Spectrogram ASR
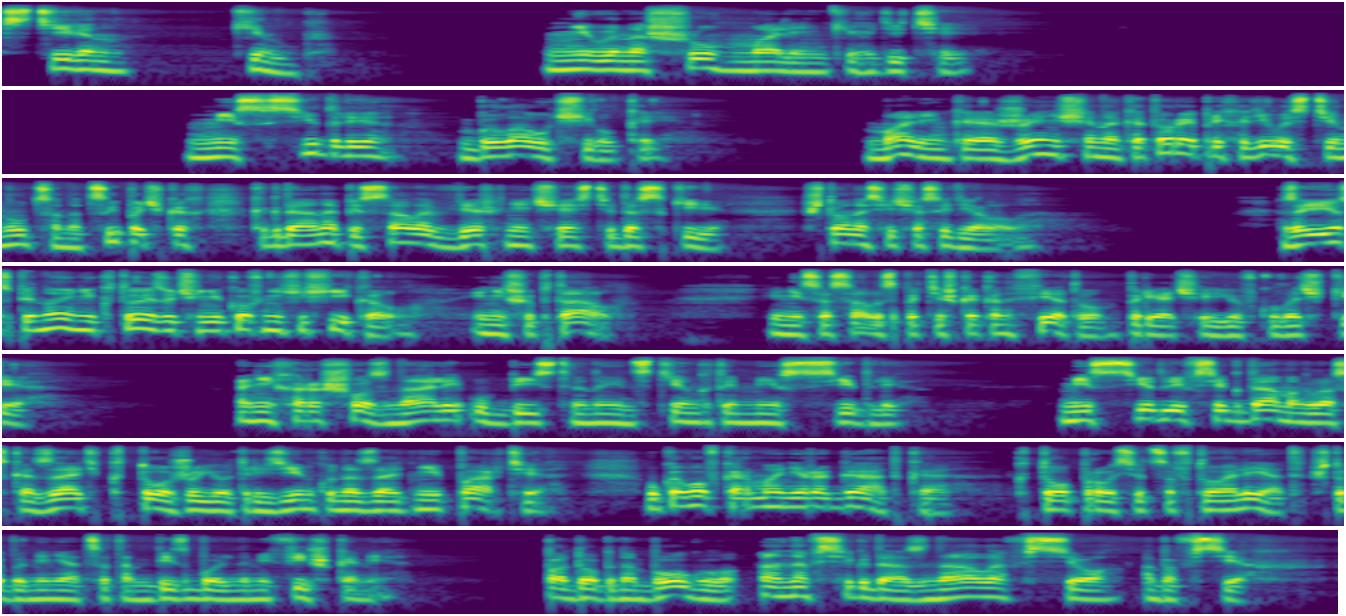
Стивен Кинг. Не выношу маленьких детей. Мисс Сидли была училкой. Маленькая женщина, которой приходилось тянуться на цыпочках, когда она писала в верхней части доски, что она сейчас и делала. За ее спиной никто из учеников не хихикал и не шептал, и не сосал из-под конфету, пряча ее в кулачке. Они хорошо знали убийственные инстинкты мисс Сидли. Мисс Сидли всегда могла сказать, кто жует резинку на задней парте, у кого в кармане рогатка, кто просится в туалет, чтобы меняться там бейсбольными фишками. Подобно Богу, она всегда знала все обо всех.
